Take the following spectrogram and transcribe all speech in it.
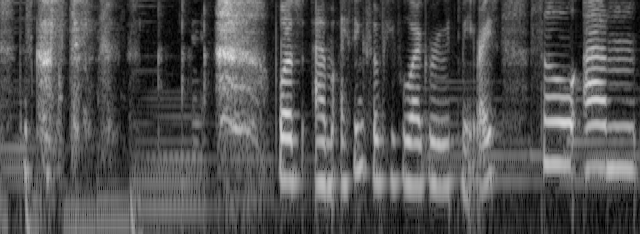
disgusting. But um, I think some people agree with me, right? So um,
